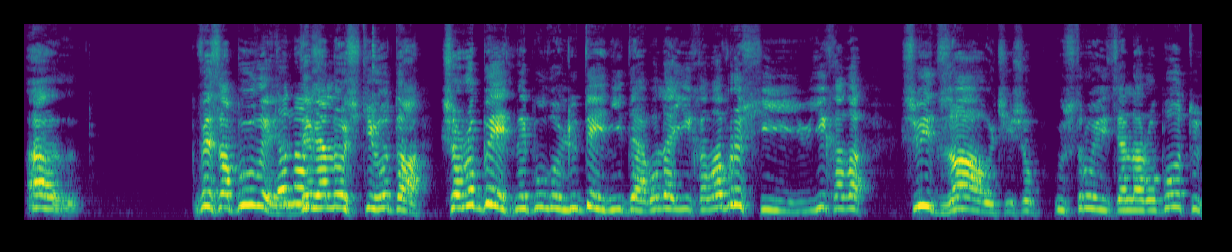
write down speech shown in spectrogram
А ви забули Та нам- 90-ті года, що робити не було людей ніде. Вона їхала в Росію, їхала світ за очі, щоб устроїтися на роботу,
